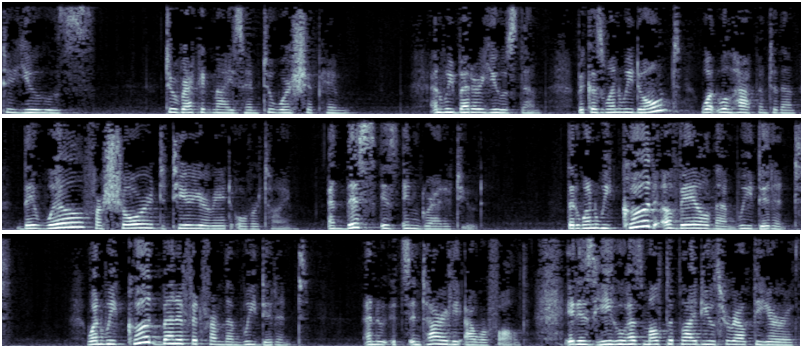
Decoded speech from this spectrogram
to use. To recognize Him, to worship Him. And we better use them. Because when we don't, what will happen to them? They will for sure deteriorate over time. And this is ingratitude. That when we could avail them, we didn't. When we could benefit from them, we didn't. And it's entirely our fault. It is He who has multiplied you throughout the earth.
